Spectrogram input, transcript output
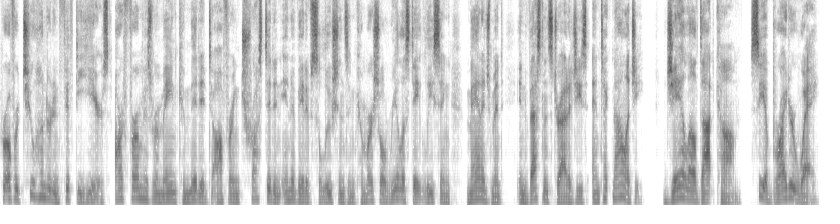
For over 250 years, our firm has remained committed to offering trusted and innovative solutions in commercial real estate leasing, management, investment strategies, and technology. JLL.com. See a brighter way.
